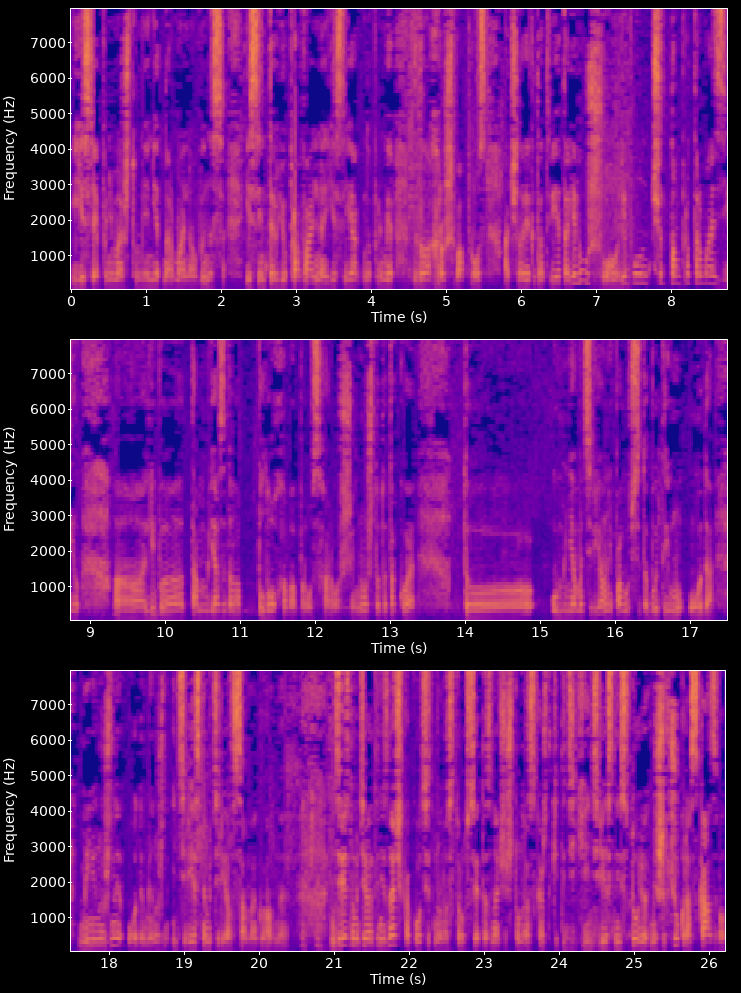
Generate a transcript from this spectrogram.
И если я понимаю, что у меня нет нормального выноса, если интервью провальное, если я, например, задала хороший вопрос, а человек от ответа либо ушел, либо он что-то там протормозил, а, либо там я задала плохо вопрос хороший, ну что-то такое, то у меня материал не получится. Это будет ему ода. Мне не нужны оды, мне нужен интересный материал, самое главное. Интересный материал это не значит какого цвета новоструса, это значит, что он расскажет какие-то дикие интересные истории. Вот Мишевчук рассказывал,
